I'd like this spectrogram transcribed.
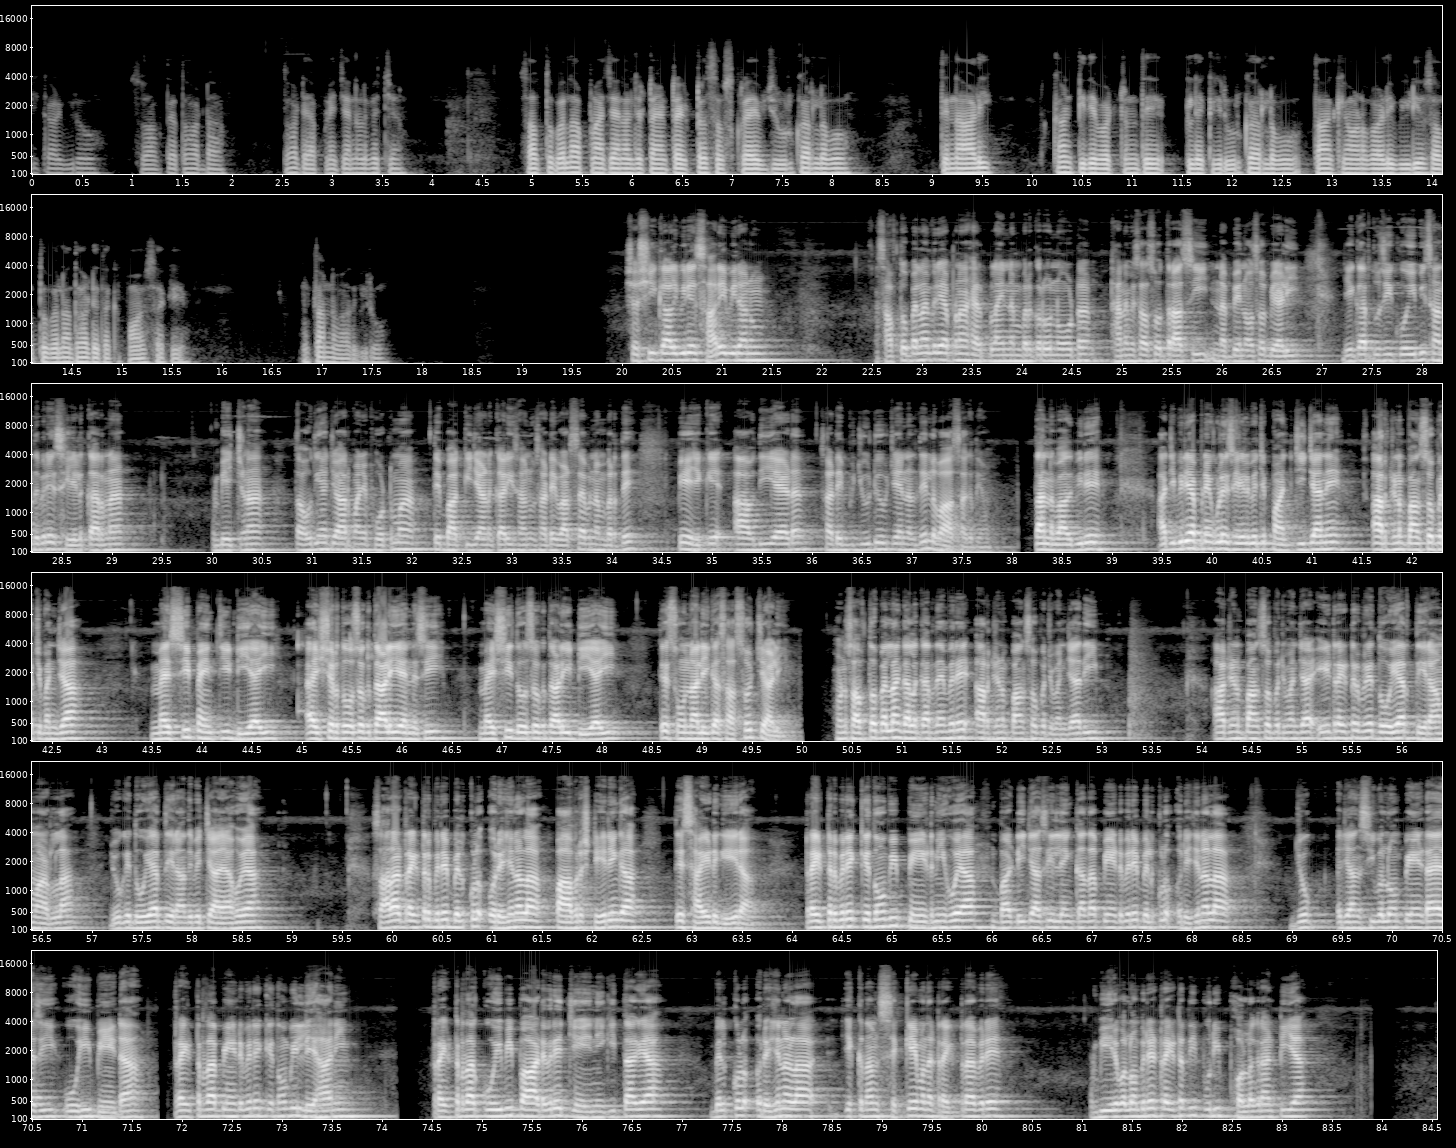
ਸ਼੍ਰੀ ਅਕਾਲ ਵੀਰੋ, ਸਵਾਗਤ ਹੈ ਤੁਹਾਡਾ, ਤੁਹਾਡੇ ਆਪਣੇ ਚੈਨਲ ਵਿੱਚ। ਸਭ ਤੋਂ ਪਹਿਲਾਂ ਆਪਣਾ ਚੈਨਲ ਜਟਾਂ ਟਰੈਕਟਰ ਸਬਸਕ੍ਰਾਈਬ ਜ਼ਰੂਰ ਕਰ ਲਵੋ ਤੇ ਨਾਲ ਹੀ ਘੰਟੀ ਦੇ ਬਟਨ ਤੇ ਕਲਿੱਕ ਜ਼ਰੂਰ ਕਰ ਲਵੋ ਤਾਂ ਕਿ ਆਉਣ ਵਾਲੀ ਵੀਡੀਓ ਸਭ ਤੋਂ ਪਹਿਲਾਂ ਤੁਹਾਡੇ ਤੱਕ ਪਹੁੰਚ ਸਕੇ। ਧੰਨਵਾਦ ਵੀਰੋ। ਸਤਿ ਸ਼੍ਰੀ ਅਕਾਲ ਵੀਰੇ, ਸਾਰੇ ਵੀਰਾਂ ਨੂੰ। ਸਭ ਤੋਂ ਪਹਿਲਾਂ ਵੀਰੇ ਆਪਣਾ ਹੈਲਪਲਾਈਨ ਨੰਬਰ ਕਰੋ, ਨੋਟ 98783 90942 ਜੇਕਰ ਤੁਸੀਂ ਕੋਈ ਵੀ ਸੰਦ ਵੀਰੇ ਸੇਲ ਕਰਨਾ ਵੇਚਣਾ, ਤਾਂ ਉਹਦੀਆਂ 4-5 ਫੋਟੋਆਂ ਤੇ ਬਾਕੀ ਜਾਣਕਾਰੀ ਸਾਨੂੰ ਸਾਡੇ WhatsApp ਨੰਬਰ ਤੇ ਭੇਜ ਕੇ ਆਪਦੀ ਐਡ ਸਾਡੇ YouTube ਚੈਨਲ ਤੇ ਲਵਾ ਸਕਦੇ ਹੋ। ਧੰਨਵਾਦ ਵੀਰੇ। ਅੱਜ ਵੀਰੇ ਆਪਣੇ ਕੋਲੇ ਸੇਲ ਵਿੱਚ ਪੰਜ ਚੀਜ਼ਾਂ ਨੇ। Arjun 555 Massey 35 DI Eicher 241 NC Massey 241 DI ਤੇ ਸੋਨਾਲੀਕਾ 740 ਹੁਣ ਸਭ ਤੋਂ ਪਹਿਲਾਂ ਗੱਲ ਕਰਦੇ ਹਾਂ ਵੀਰੇ ਅਰਜਨ 555 ਦੀ। ਅਰਜਨ 555 ਇਹ ਟਰੈਕਟਰ ਵੀਰੇ 2013 ਮਾਡਲ ਆ, ਜੋ ਕਿ 2013 ਦੇ ਵਿੱਚ ਆਇਆ ਹੋਇਆ। ਸਾਰਾ ਟਰੈਕਟਰ ਵੀਰੇ ਬਿਲਕੁਲ ਓਰੀਜਨਲ ਆ ਪਾਵਰ ਸਟੀਅਰਿੰਗ ਆ ਤੇ ਸਾਈਡ ਗੇਅਰ ਆ। ਟਰੈਕਟਰ ਵੀਰੇ ਕਿਤੋਂ ਵੀ ਪੇਂਟ ਨਹੀਂ ਹੋਇਆ, ਬਾਡੀ ਚਾਸੀ ਲਿੰਕਾਂ ਦਾ ਪੇਂਟ ਵੀਰੇ ਬਿਲਕੁਲ ਓਰੀਜਨਲ ਆ। ਜੋ ਏਜੰਸੀ ਵੱਲੋਂ ਪੇਂਟ ਆਇਆ ਸੀ, ਉਹੀ ਪੇਂਟ ਆ। ਟਰੈਕਟਰ ਦਾ ਪੇਂਟ ਵੀਰੇ ਕਿਤੋਂ ਵੀ ਲਿਆ ਨਹੀਂ। ਟਰੈਕਟਰ ਦਾ ਕੋਈ ਵੀ ਪਾਰਟ ਵੀਰੇ ਚੇਂਜ ਨਹੀਂ ਕੀਤਾ ਗਿਆ। ਬਿਲਕੁਲ ਓਰੀਜਨਲ ਆ, ਇੱਕਦਮ ਸਿੱਕੇ ਬੰਦਾ ਟਰੈਕਟਰ ਆ ਵੀਰੇ। ਵੀਰ ਵੱਲੋਂ ਵੀਰੇ ਟਰੈਕਟਰ ਦੀ ਪੂਰੀ ਫੁੱਲ ਗਾਰੰਟੀ ਆ।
